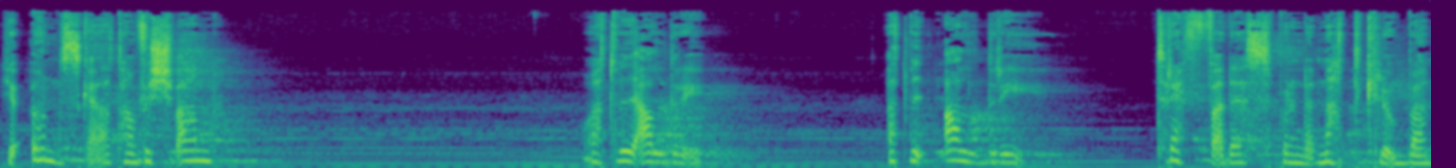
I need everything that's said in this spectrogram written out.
Jag önskar att han försvann. Och att vi aldrig, att vi aldrig träffades på den där nattklubben.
